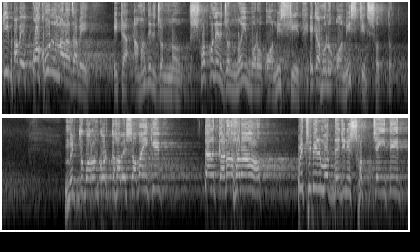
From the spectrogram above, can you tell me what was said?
কীভাবে, কখন মারা যাবে? এটা আমাদের জন্য, সকলের জন্যই বড় অনিশ্চিত। এটা হলো অনিশ্চিত সত্য। মৃত্যুবরণ করতে হবে সবাইকে। তার কারণ হলো পৃথিবীর মধ্যে যিনি সবচাইতে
